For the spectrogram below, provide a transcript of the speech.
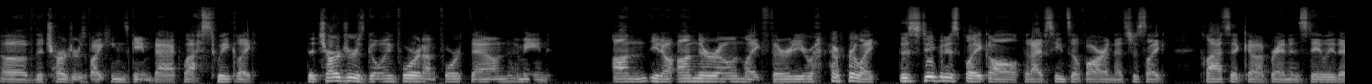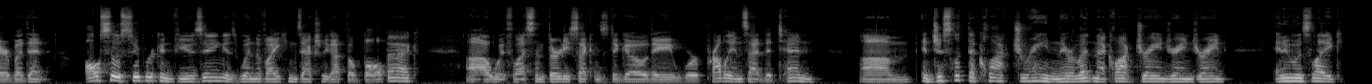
of the Chargers Vikings game back last week, like the Chargers going for it on fourth down. I mean, on you know on their own like 30 or whatever like the stupidest play call that i've seen so far and that's just like classic uh, brandon staley there but then also super confusing is when the vikings actually got the ball back uh, with less than 30 seconds to go they were probably inside the 10 um, and just let the clock drain they were letting that clock drain drain drain and it was like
